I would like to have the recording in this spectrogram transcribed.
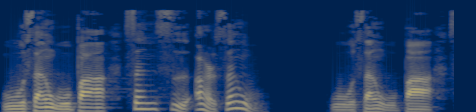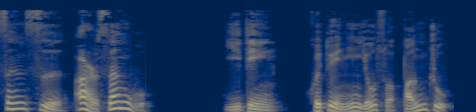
五三五八三四二三五，五三五八三四二三五，一定会对您有所帮助。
